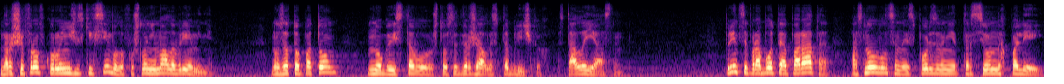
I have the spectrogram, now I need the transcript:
На расшифровку рунических символов ушло немало времени, но зато потом многое из того, что содержалось в табличках, стало ясным. Принцип работы аппарата основывался на использовании торсионных полей,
